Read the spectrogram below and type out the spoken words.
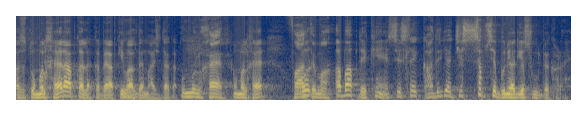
حضرت ام الخیر آپ کا لقب ہے آپ کی والدہ ماجدہ کا۔ ام الخیر ام الخیر فاطمہ۔ اب آپ دیکھیں سلسلہ قادریہ جس سب سے بنیادی اصول پہ کھڑا ہے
